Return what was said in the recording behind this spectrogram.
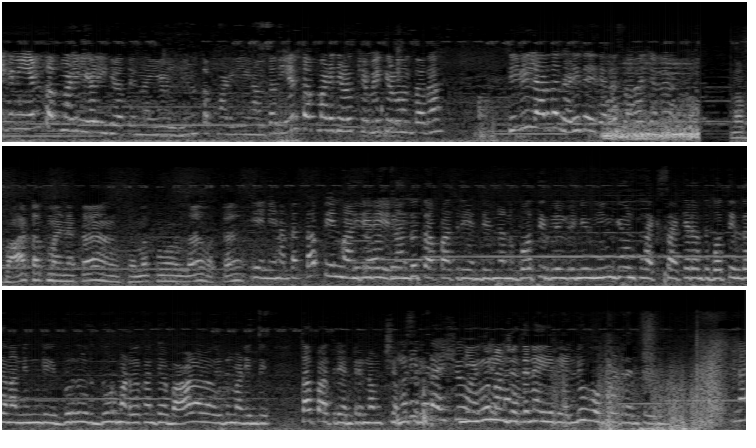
ಈಗ ನೀ ಏನ್ ತಪ್ಪು ಮಾಡಿಲ್ಲ ಹೇಳಿ ಹೇಳ್ತೇನೆ ನಾ ಹೇಳಿ ಏನ್ ತಪ್ಪು ಮಾಡಿಲ್ಲ ಅಂತ ಏನ್ ತಪ್ಪು ಮಾಡಿದ ಹೇಳು ಕ್ಷಮೆ ಕೇಳು ಅಂತದ. ತಿಳಿಲಾರ್ದ ನಡೀತಾ ಇದೆಯಲ್ಲ ಸಹಜನ. ನಾ ಬಾ ತಪ್ಪ ಮಾಡ್ಯಾಕ ಕ್ಷಮೆ ಮತ್ತ. ಏನಿ ಅಂತ ತಪ್ಪ ಏನ್ ಮಾಡ್ತೀರಿ? ಮಾಡಿರಿ ನಂದು ತಪ್ಪಾತ್ರಿ ಅಂತೀರಿ ನನ್ಗೆ ಗೊತ್ತಿರ್ಲಿಲ್ರಿ. ನೀವು ಹಿಂಗ್ ಇವ್ನ್ ಹಾಕಿ ಸಾಕ್ಯಾರ ಅಂತ ಗೊತ್ತಿಲ್ದ ನಾನು ನಿಮ್ದು ಇಬ್ರು ದೂರ ಮಾಡ್ಬೇಕಂತ ಹೇಳಿ ಬಾಳ ಇದು ಮಾಡಿದ್ರಿ ತಪ್ಪಾತ್ರಿ ಅಂತ್ರಿ ನಮ್ ಕ್ಷಮಿಸ್ರಿ ನೀವು ನನ್ ಜೊತೆನೇ ಇರಿ ಎಲ್ಲಿ ಹೋಗ್ಬೇಡ್ರಿ ಅಂತ ನಾ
